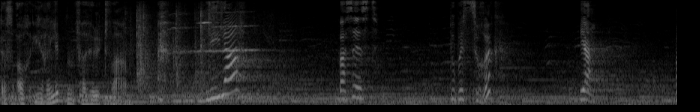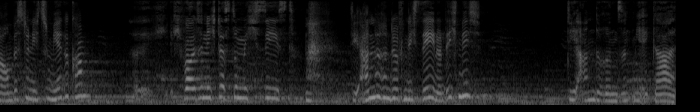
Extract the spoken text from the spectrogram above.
dass auch ihre Lippen verhüllt waren. Lila? Was ist? Du bist zurück? Ja, Warum bist du nicht zu mir gekommen? ich, ich wollte nicht, dass du mich siehst. Die anderen dürfen dich sehen und ich nicht. Die anderen sind mir egal.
